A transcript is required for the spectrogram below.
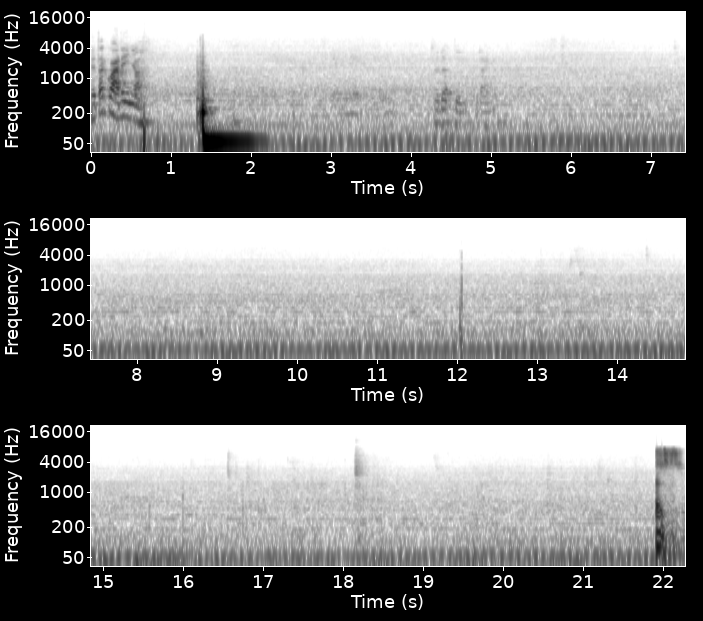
Thế tắt quạt đi nhỉ? Yes.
